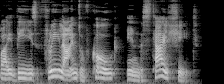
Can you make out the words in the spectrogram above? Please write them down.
by these three lines of code in the style sheet.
